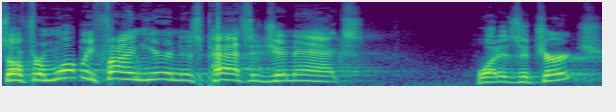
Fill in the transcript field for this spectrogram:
So, from what we find here in this passage in Acts, what is a church?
